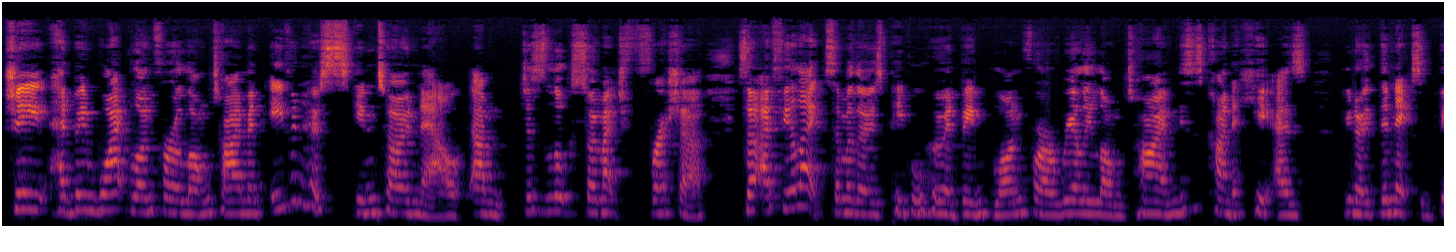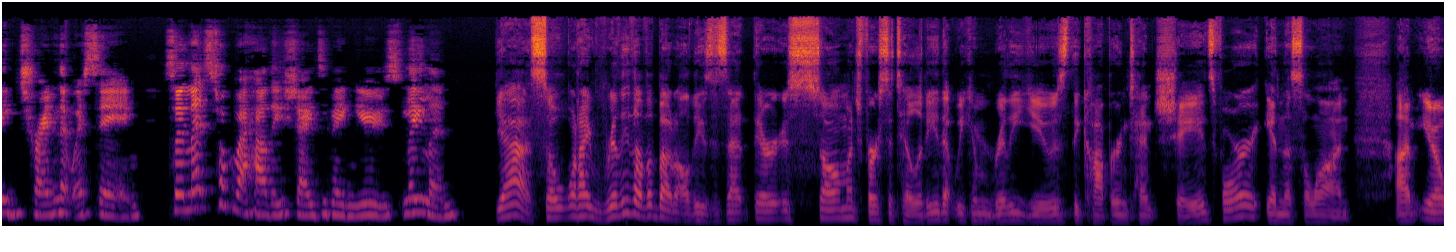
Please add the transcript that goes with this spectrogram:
She had been white blonde for a long time and even her skin tone now, um, just looks so much fresher. So I feel like some of those people who had been blonde for a really long time, this is kind of hit as, you know, the next big trend that we're seeing. So let's talk about how these shades are being used. Leland. Yeah. So, what I really love about all these is that there is so much versatility that we can really use the copper intense shades for in the salon. Um, you know,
